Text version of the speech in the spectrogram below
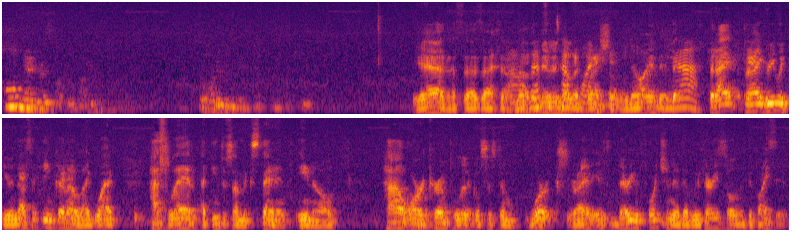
core members of the Republican Party. So how do you convince them? Yeah, that's that's, that's Wow, another that's million dollar dollar one. question, you know. And, and- Yeah. But I but I agree with you, and that's I think kind of like what has led, I think, to some extent, you know, how our current political system works, right? It's very unfortunate that we're very sort of divisive,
